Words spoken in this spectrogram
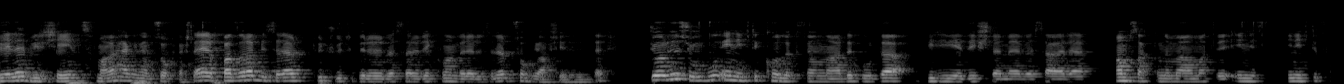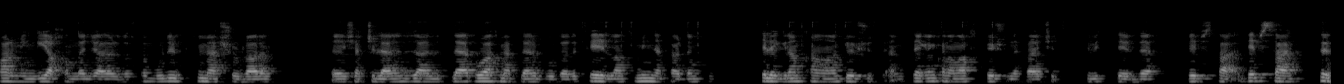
belə bir şeyin çıxmağı həqiqətən çox yaxşıdır. Əgər bacara bilsələr, türk youtuberlər və s. reklam verə bilsələr çox yaxşı edəcəklər. Gördüyünüz kimi bu NFT kolleksiyonlardır. Burada bir yerdə işləmək və s. hamısı haqqında məlumat və NFT farmingi yaxında gəlir dostlar. Burada bütün məşhurların e, şəkillərini düzəldiblər. Road mapləri burdadır. Freelance 1000 nəfərdən Telegram kanalı 500, yəni Telegram kanalı artıq 500 nəfər keçib. Twitterdə web, web saytı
